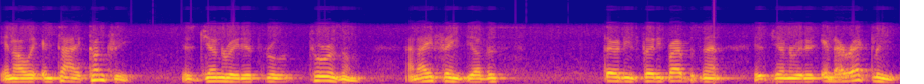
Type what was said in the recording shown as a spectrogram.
in our entire country is generated through tourism, and I think the other 30 35 percent is generated indirectly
